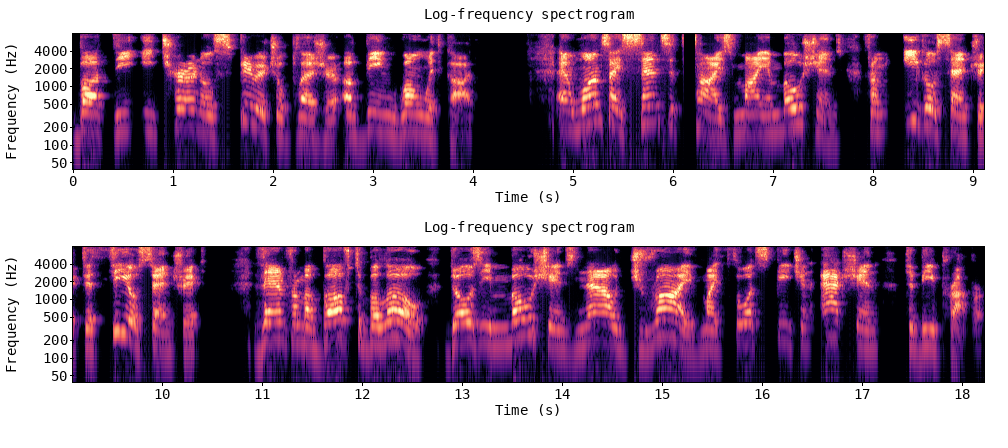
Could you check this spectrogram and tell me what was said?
but the eternal spiritual pleasure of being one with God. And once I sensitize my emotions from egocentric to theocentric, then from above to below, those emotions now drive my thought, speech, and action to be proper.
